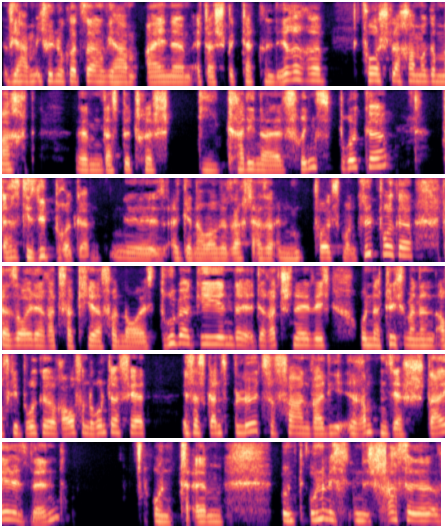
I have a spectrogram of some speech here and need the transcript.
Wir haben, ich will nur kurz sagen, wir haben eine etwas spektakulärere Vorschlag haben wir gemacht. Ähm, das betrifft die Kardinal-Frings-Brücke. Das ist die Südbrücke, äh, genauer gesagt, also im Volksmund Südbrücke. Da soll der Radverkehr von Neuss drüber gehen, der, der Radschnellweg. Und natürlich, wenn man dann auf die Brücke rauf und runter fährt, ist das ganz blöd zu fahren, weil die Rampen sehr steil sind und ähm, und unheimlich eine scharfe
